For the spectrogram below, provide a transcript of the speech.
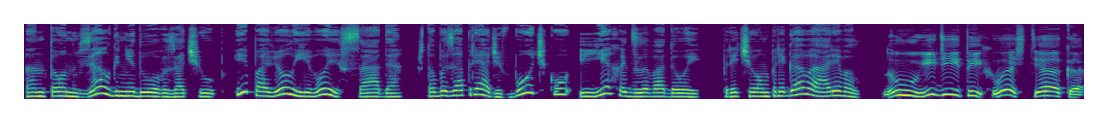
Антон взял Гнедова за чуб и повел его из сада, чтобы запрячь в бочку и ехать за водой, причем приговаривал. «Ну, иди ты, хвостяка!»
